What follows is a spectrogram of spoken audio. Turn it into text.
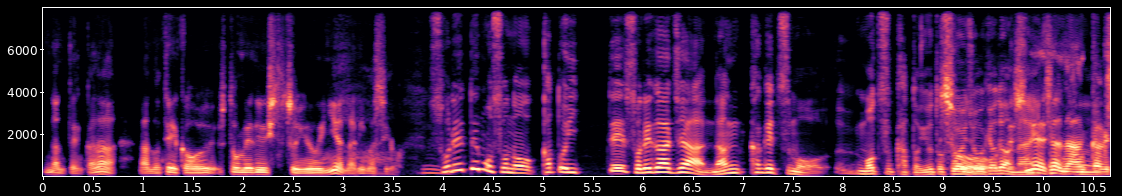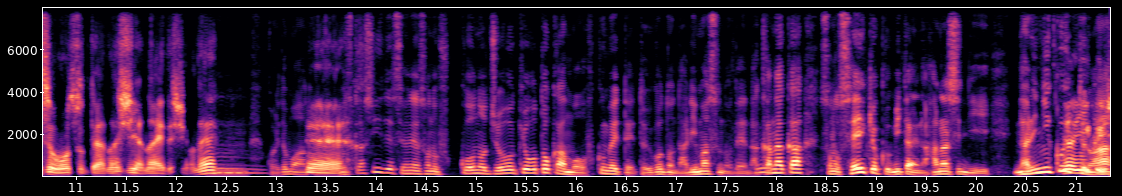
なんていうかなあの低下を止める一つの要因にはなりますよ。それでもそのかといってでそれがじゃあ何ヶ月も持つかというとそういう状況ではないですね。何ヶ月も持つって話じゃないですよね。うん、これでもあの、えー、難しいですよね。その復興の状況とかも含めてということになりますので、なかなかその政局みたいな話になりにくいっていうのは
